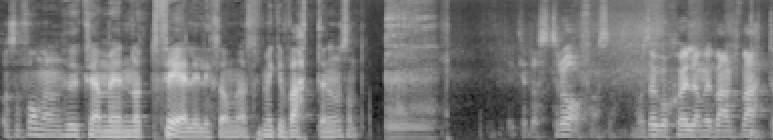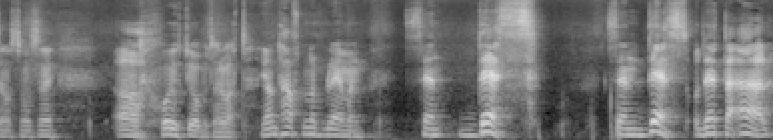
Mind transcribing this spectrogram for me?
och, så får man en hudkräm med något fel i liksom, alltså för mycket vatten eller något sånt. Det är katastrof alltså. Måste gå och skölja med varmt vatten och så måste Ah, sjukt jobbigt har det varit. Jag har inte haft några problem sen dess. Sen dess. Och detta är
